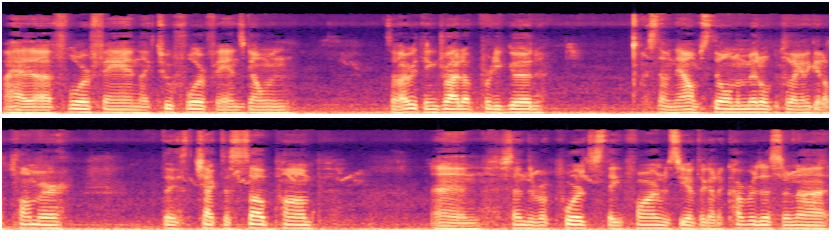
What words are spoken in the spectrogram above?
I had a floor fan, like two floor fans going, so everything dried up pretty good. So now I'm still in the middle because I gotta get a plumber. to check the sub pump and send the report to State Farm to see if they're to cover this or not.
